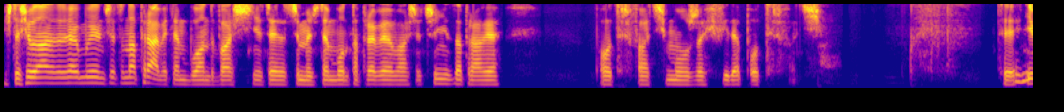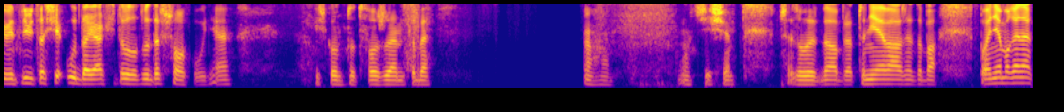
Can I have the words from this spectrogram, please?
Jeśli to się uda, to to naprawię ten błąd właśnie, to zobaczymy, czy ten błąd naprawię właśnie, czy nie naprawię. Potrwać, może chwilę potrwać. Ty, nie wiem, czy mi to się uda, jak się to będę w szoku, nie? Jakieś konto tworzyłem sobie. Aha. Oczywiście. Przedłuż, dobra, to nieważne, dobra. Bo nie mogę na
